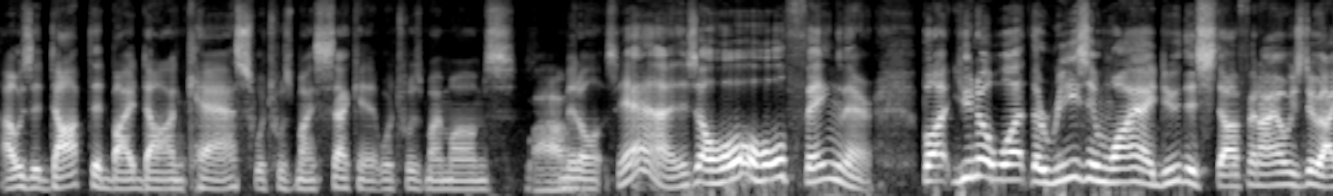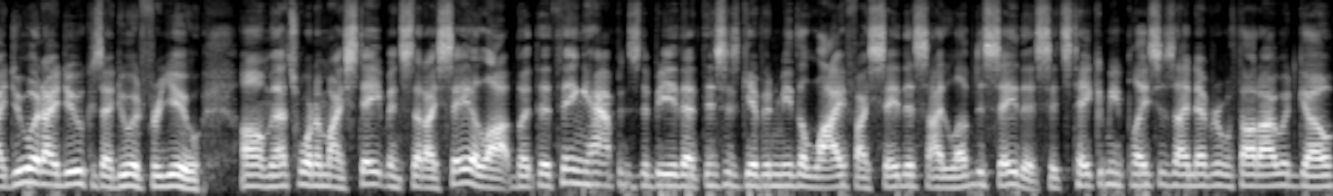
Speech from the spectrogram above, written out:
I was adopted by Don Cass, which was my second, which was my mom's wow. middle. Yeah, there's a whole whole thing there. But you know what? The reason why I do this stuff, and I always do, I do what I do because I do it for you. Um, that's one of my statements that I say a lot. But the thing happens to be that this has given me the life. I say this. I love to say this. It's taken me places I never thought I would go.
